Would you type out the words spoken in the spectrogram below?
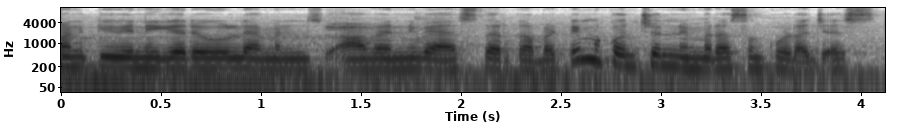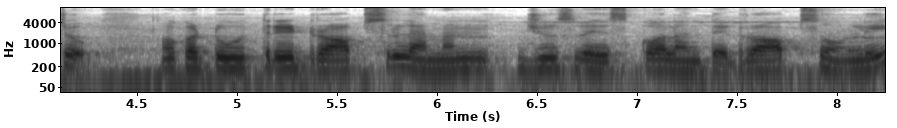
మనకి వెనిగర్ లెమన్స్ అవన్నీ వేస్తారు కాబట్టి కొంచెం నిమ్మరసం కూడా జస్ట్ ఒక two three drops lemon juice వేసుకోవాలంతే. డ్రాప్స్ ఓన్లీ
